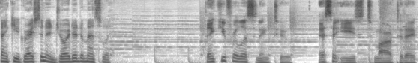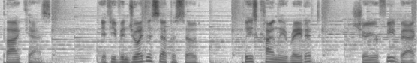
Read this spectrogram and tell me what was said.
Thank you, Grayson. Enjoyed it immensely. Thank you for listening to SAE's Tomorrow Today podcast. If you've enjoyed this episode, please kindly rate it, share your feedback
